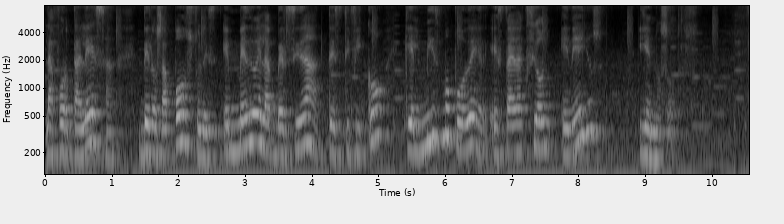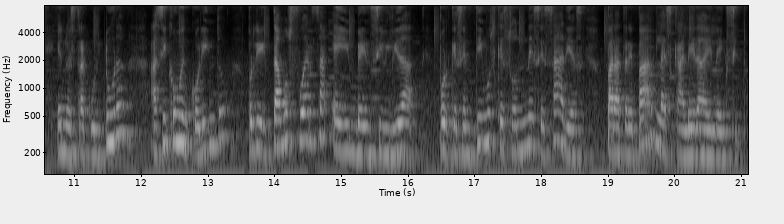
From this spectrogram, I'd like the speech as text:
la fortaleza de los apóstoles en medio de la adversidad testificó que el mismo poder está en acción en ellos y en nosotros. En nuestra cultura, así como en Corinto, proyectamos fuerza e invencibilidad porque sentimos que son necesarias para trepar la escalera del éxito.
